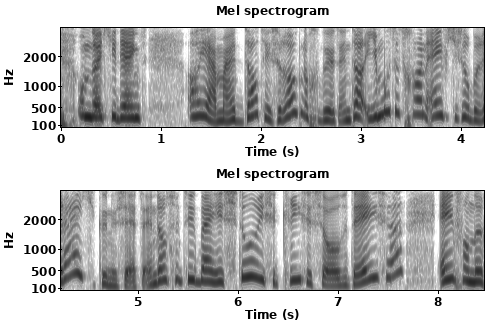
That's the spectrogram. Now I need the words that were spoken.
omdat je denkt, oh ja, maar dat is er ook nog gebeurd. En dat, je moet het gewoon eventjes op een rijtje kunnen zetten. En dat is natuurlijk bij historische crisis zoals deze een van de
